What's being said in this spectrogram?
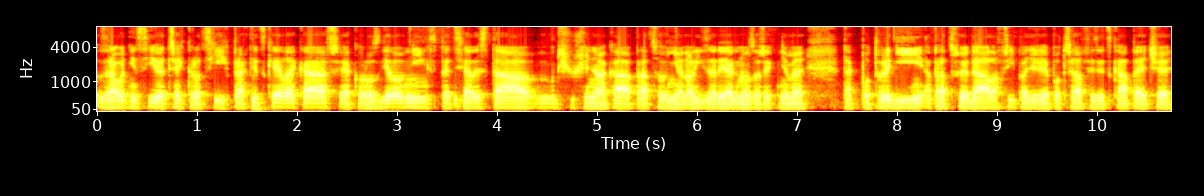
zdravotnictví ve třech krocích. Praktický lékař jako rozdělovník, specialista, když už je nějaká pracovní analýza, diagnoza, řekněme, tak potvrdí a pracuje dál a v případě, že je potřeba fyzická péče,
